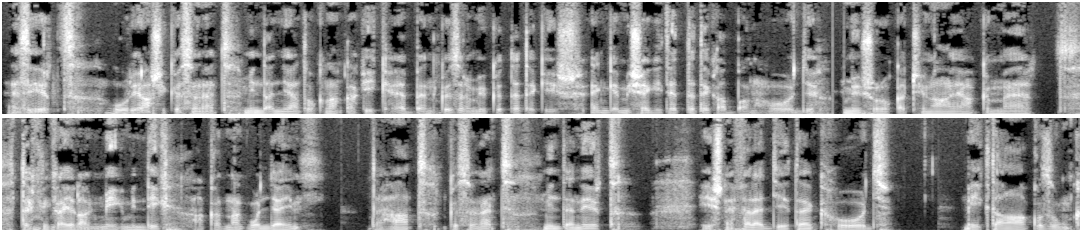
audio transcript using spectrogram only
ezért óriási köszönet mindannyiatoknak, akik ebben közreműködtetek, és engem is segítettetek abban, hogy műsorokat csináljak, mert technikailag még mindig akadnak gondjaim. Tehát köszönet mindenért, és ne feledjétek, hogy még találkozunk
